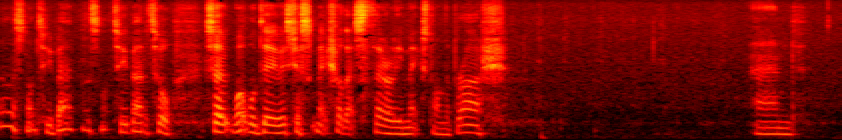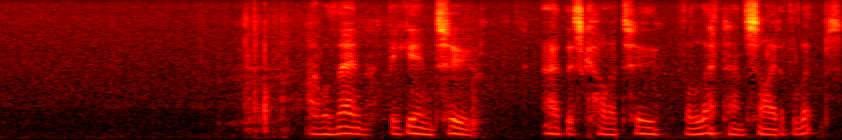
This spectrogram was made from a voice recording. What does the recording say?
oh, that's not too bad. That's not too bad at all. So what we'll do is just make sure that's thoroughly mixed on the brush. And I will then begin to add this colour to the left hand side of the lips.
